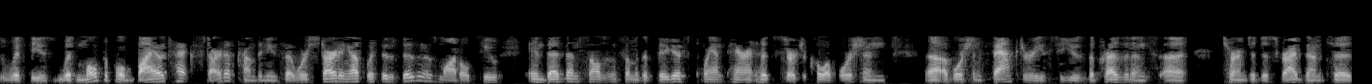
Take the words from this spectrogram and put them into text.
with these with multiple biotech startup companies that were starting up with this business model to embed themselves in some of the biggest Planned Parenthood surgical abortion uh, abortion factories, to use the president's uh, term to describe them, to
